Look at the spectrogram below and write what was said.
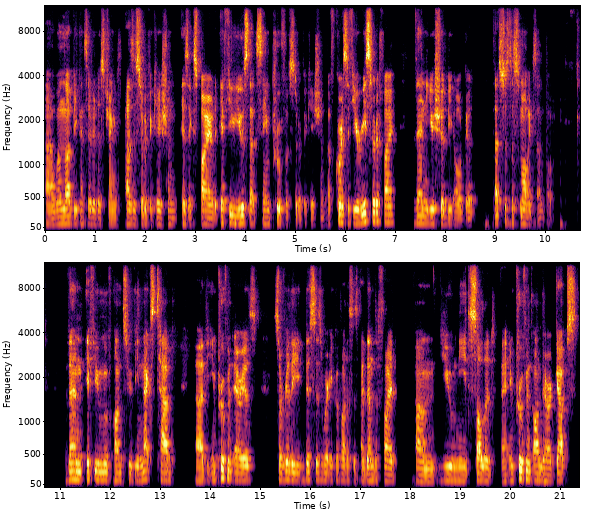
uh, will not be considered a strength as the certification is expired if you use that same proof of certification. Of course, if you recertify, then you should be all good. That's just a small example. Then if you move on to the next tab, uh, the improvement areas. So really, this is where EcoVadis has identified um, you need solid uh, improvement on. There are gaps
